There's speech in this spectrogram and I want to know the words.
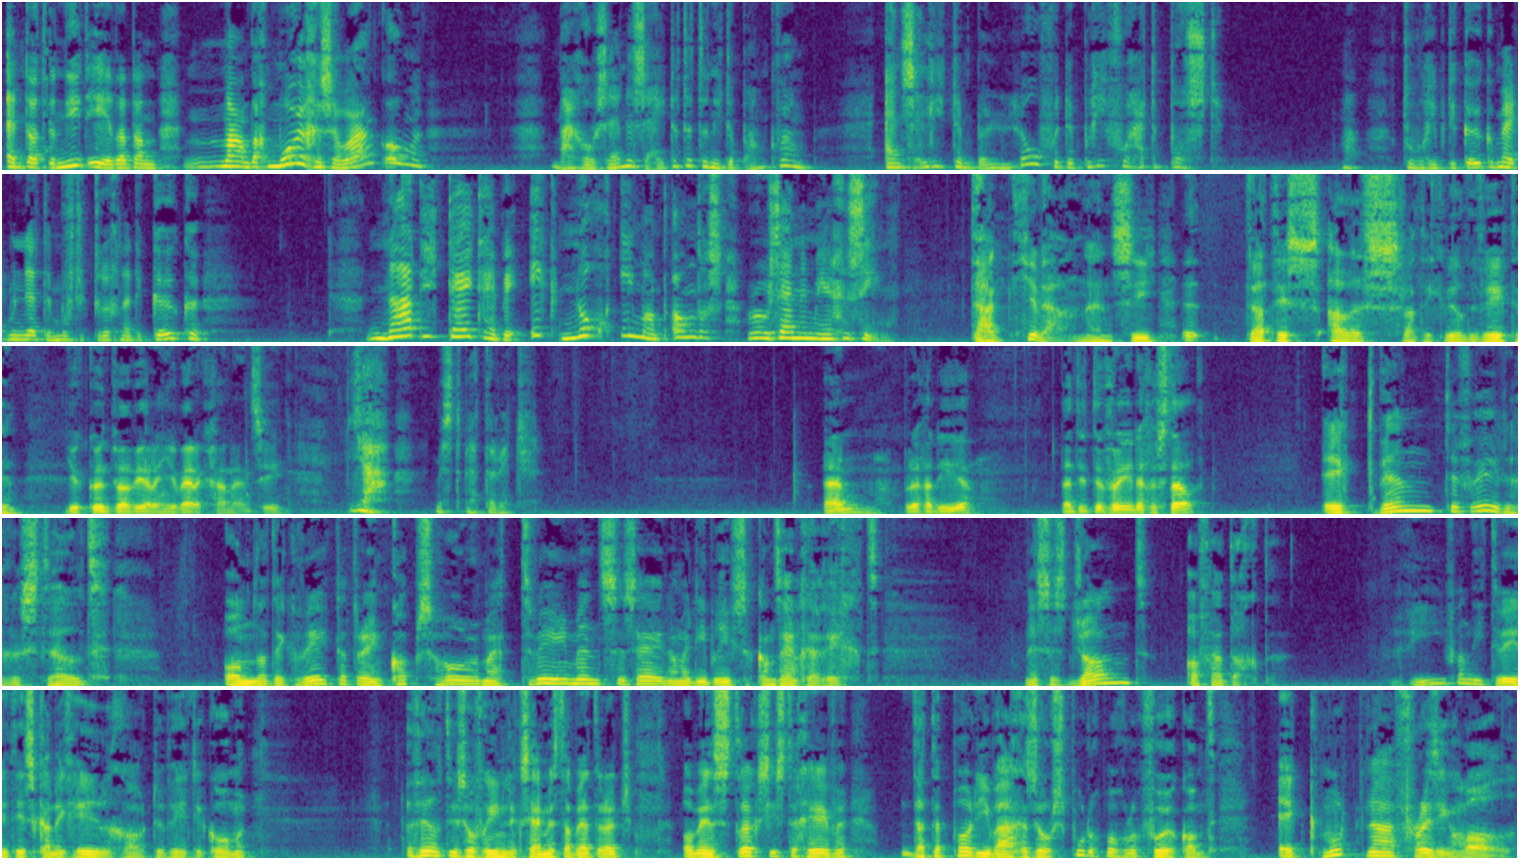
En dat er niet eerder dan maandagmorgen zou aankomen. Maar Rosanne zei dat het er niet op aankwam. En ze liet hem beloven de brief voor haar te posten. Maar toen riep de keukenmeid me net en moest ik terug naar de keuken. Na die tijd heb ik nog iemand anders Rosanne meer gezien. Dankjewel, Nancy. Eh, Dat is alles wat ik wilde weten. Je kunt wel weer aan je werk gaan, Nancy. Ja, Mr. Betteridge. En, brigadier, bent u tevreden gesteld? Ik ben tevreden gesteld, omdat ik weet dat er in Copshole maar twee mensen zijn aan wie die brief kan zijn gericht. Mrs. John of haar dochter. Wie van die twee het is, kan ik heel gauw te weten komen. Wilt u zo vriendelijk zijn, Mr. Betteridge, om instructies te geven dat de podiewagen zo spoedig mogelijk voorkomt. Ik moet naar Frizinghall.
